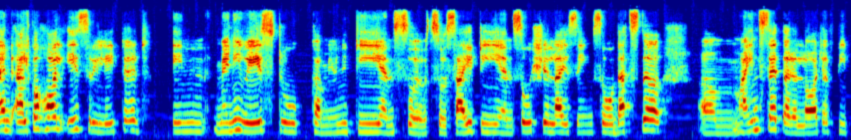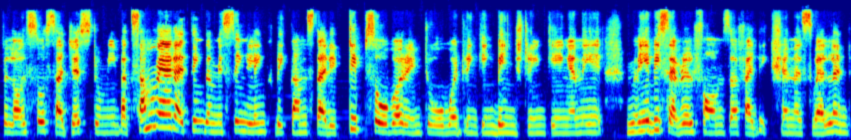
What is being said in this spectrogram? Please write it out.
and alcohol is related in many ways to community and so, society and socializing. So that's the um, mindset that a lot of people also suggest to me. But somewhere I think the missing link becomes that it tips over into over drinking, binge drinking, and the, maybe several forms of addiction as well. And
